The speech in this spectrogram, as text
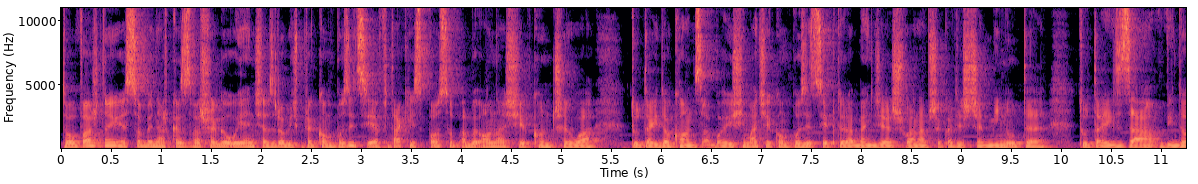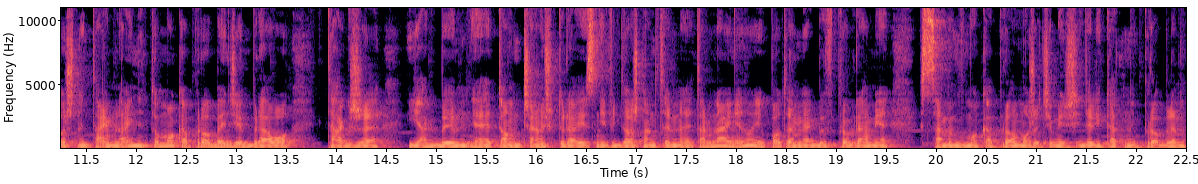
to ważne jest sobie na przykład z waszego ujęcia zrobić prekompozycję w taki sposób, aby ona się kończyła tutaj do końca, bo jeśli macie kompozycję, która będzie szła na przykład jeszcze minutę tutaj za widoczny timeline, to Moka Pro będzie brało także jakby e, tą część, która jest niewidoczna na tym e, timeline, no i potem jakby w programie samym w Mocha Pro możecie mieć delikatny problem,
